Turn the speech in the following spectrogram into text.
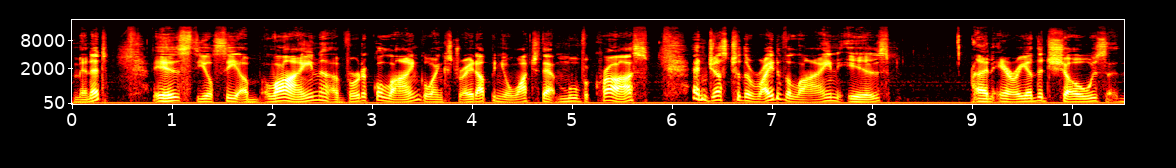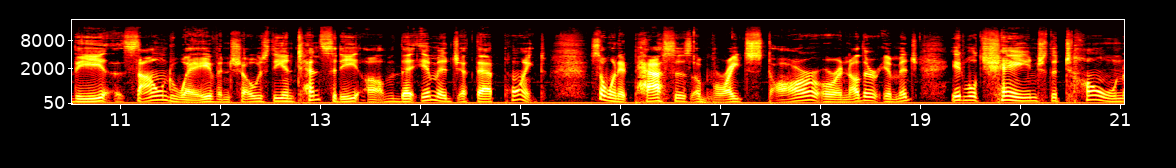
minute is you'll see a line, a vertical line going straight up and you'll watch that move across. And just to the right of the line is an area that shows the sound wave and shows the intensity of the image at that point. So when it passes a bright star or another image, it will change the tone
